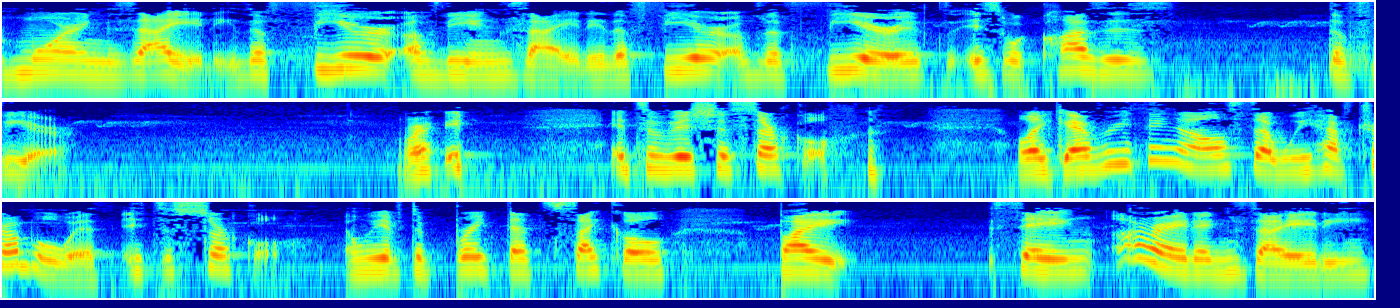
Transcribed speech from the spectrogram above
more anxiety. The fear of the anxiety, the fear of the fear is what causes the fear. right? It's a vicious circle. like everything else that we have trouble with, it's a circle. And we have to break that cycle by saying, all right, anxiety,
